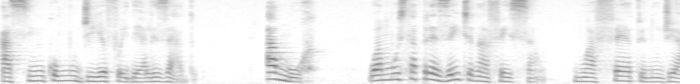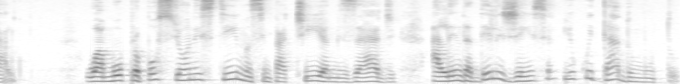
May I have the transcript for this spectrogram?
assim como o dia foi idealizado. Amor. O amor está presente na afeição, no afeto e no diálogo. O amor proporciona estima, simpatia, amizade, além da diligência e o cuidado mútuo.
